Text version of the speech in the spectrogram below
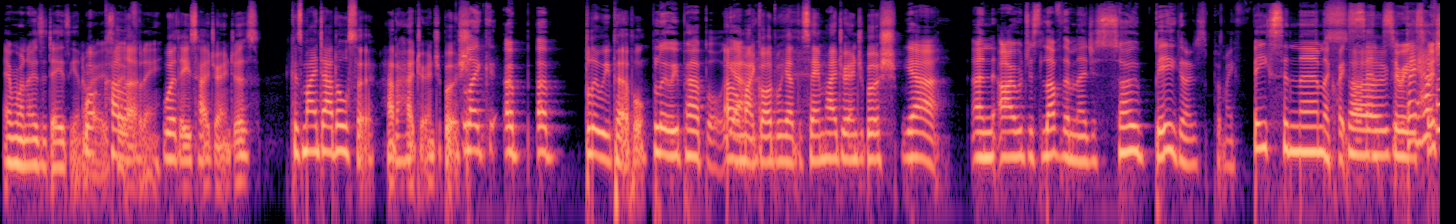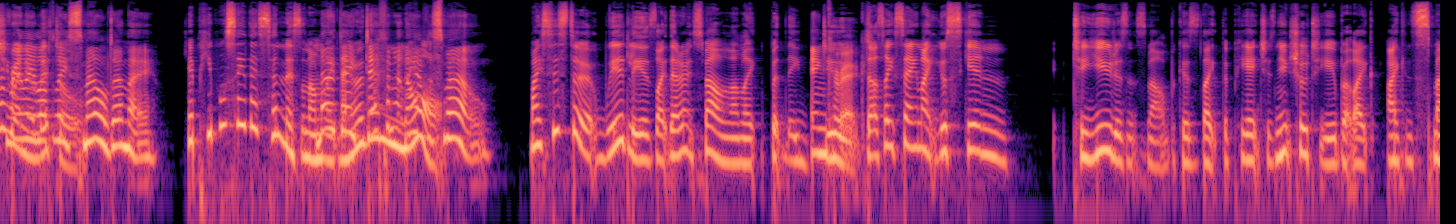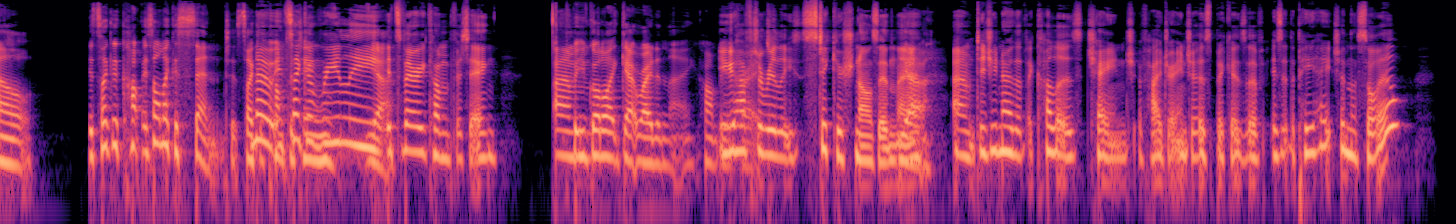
everyone knows a daisy and a What rose. color Hopefully. were these hydrangeas? Because my dad also had a hydrangea bush, Like a, a bluey purple. bluey purple. Oh my god, we had the same hydrangea bush. Yeah. And I would just love them. They're just so big, and I just put my face in them. They're quite So sensory. They have a really lovely little. smell, don't they? Yeah, people say they're scentless, and I'm no, like, they no, definitely have a not. smell. My sister weirdly is like they don't smell, and I'm like, but they Incorrect. do. That's like saying like your skin to you doesn't smell because like the pH is neutral to you, but like I can smell. It's like a. It's not like a scent. It's like no, a it's like a really. Yeah. It's very comforting. Um, but you've got to like get right in there. You can't. Be you have to really stick your schnoz in there. Yeah. Um, did you know that the colours change of hydrangeas because of is it the pH in the soil?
